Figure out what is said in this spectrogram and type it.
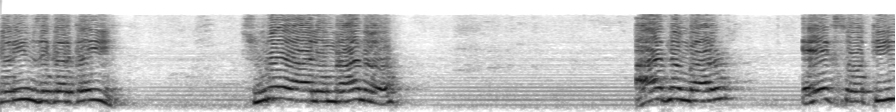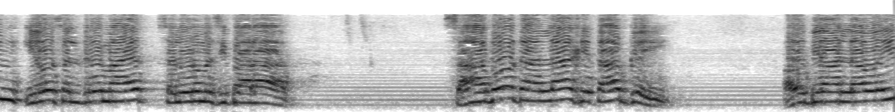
کریم ذکر کوي سوره آل عمران آیت نمبر 103 یو سل درم آیت سلورم سپارا صحابو ته الله خطاب کوي او بیا الله وایي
